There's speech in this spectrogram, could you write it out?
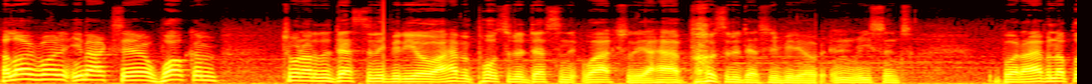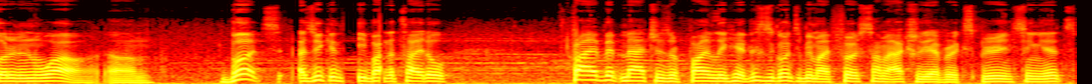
Hello everyone, Emax here. Welcome to another Destiny video. I haven't posted a Destiny, well actually I have posted a Destiny video in recent, but I haven't uploaded in a while. Um, but as you can see by the title, private matches are finally here. This is going to be my first time actually ever experiencing it.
